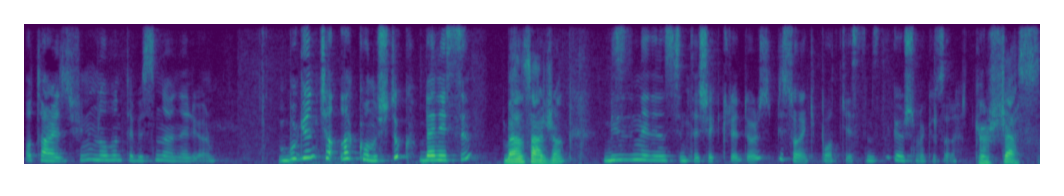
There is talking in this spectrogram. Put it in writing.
O tarz bir film Nuh'un Tepesi'ni öneriyorum. Bugün çatlak konuştuk. Ben Esin. Ben Sercan. Bizi dinlediğiniz için teşekkür ediyoruz. Bir sonraki podcastimizde görüşmek üzere. Görüşeceğiz.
